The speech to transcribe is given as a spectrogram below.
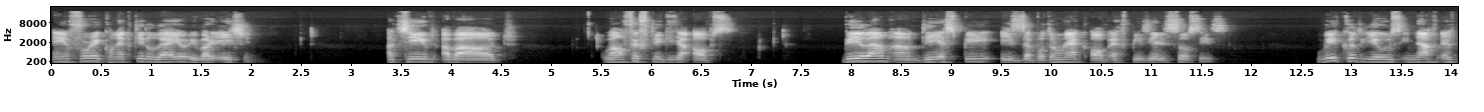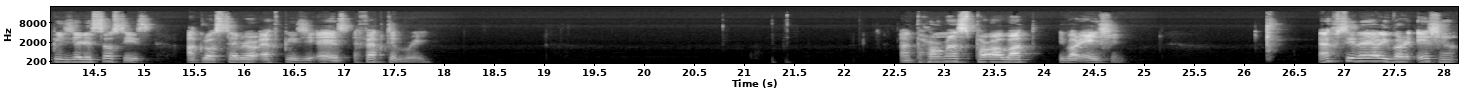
In fully connected layer evaluation, achieved about 150 gigaops. BRAM and DSP is the bottleneck of FPGA resources. We could use enough FPGA resources across several FPGAs effectively. And performance per watt evaluation. FC layer evaluation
